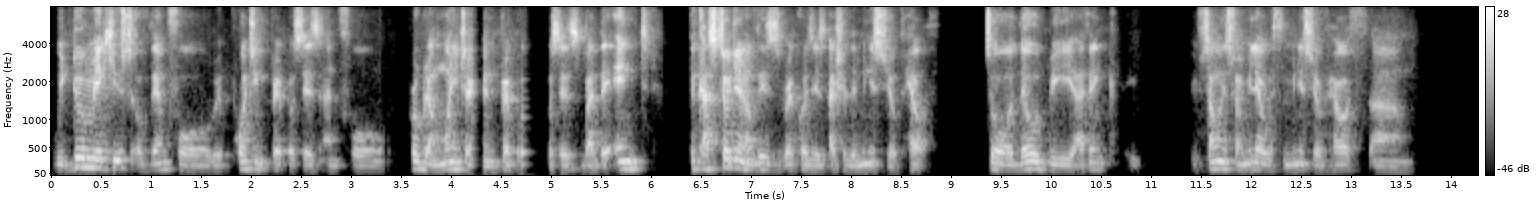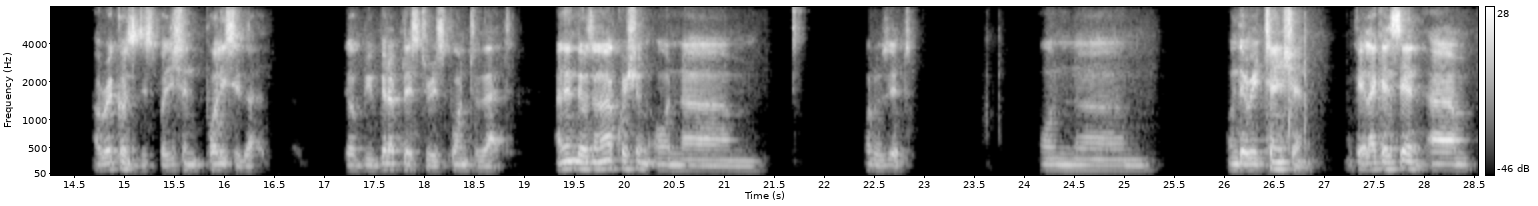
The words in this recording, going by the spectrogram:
We do make use of them for reporting purposes and for program monitoring purposes, but the end, the custodian of these records is actually the Ministry of Health. So there would be, I think, if someone is familiar with the Ministry of Health, um, a records disposition policy, that there'll be a better place to respond to that. And then there was another question on um, what was it? On um, on the retention. Okay, like I said, um,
